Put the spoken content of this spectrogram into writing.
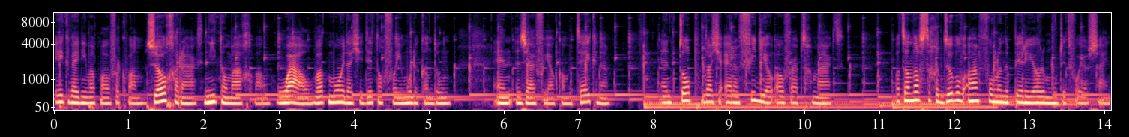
Ik weet niet wat me overkwam. Zo geraakt, niet normaal gewoon. Wauw, wat mooi dat je dit nog voor je moeder kan doen en zij voor jou kan betekenen. En top dat je er een video over hebt gemaakt. Wat een lastige, dubbel aanvoelende periode moet dit voor jou zijn.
